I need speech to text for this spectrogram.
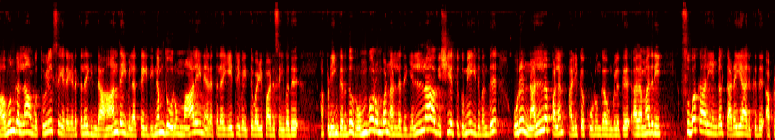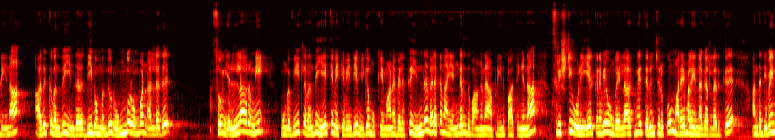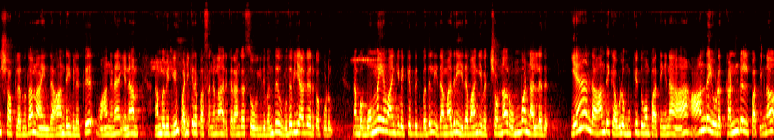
அவங்கெல்லாம் அவங்க தொழில் செய்கிற இடத்துல இந்த ஆந்தை விளக்கை தினம்தோறும் மாலை நேரத்தில் ஏற்றி வைத்து வழிபாடு செய்வது அப்படிங்கிறது ரொம்ப ரொம்ப நல்லது. எல்லா விஷயத்துக்குமே இது வந்து ஒரு நல்ல பலன் அளிக்கக்கூடுங்க உங்களுக்கு. அதை மாதிரி சுப காரியங்கள் தடையாக இருக்குது அப்படின்னா அதுக்கு வந்து இந்த தீபம் வந்து ரொம்ப ரொம்ப நல்லது. ஸோ எல்லாருமே உங்கள் வீட்டில் வந்து ஏற்றி வைக்க வேண்டிய மிக முக்கியமான விளக்கு இந்த விளக்கை நான் எங்கேருந்து வாங்கினேன் அப்படின்னு பார்த்தீங்கன்னா சிருஷ்டி ஒளி ஏற்கனவே உங்கள் எல்லாருக்குமே தெரிஞ்சிருக்கும். மறைமலை நகரில் இருக்குது அந்த டிவைன் ஷாப்லேருந்து தான் நான் இந்த ஆந்தை விளக்கு வாங்கினேன். ஏன்னா நம்ம வீட்லேயும் படிக்கிற பசங்கள்லாம் இருக்கிறாங்க. ஸோ இது வந்து உதவியாக இருக்கக்கூடும். நம்ம பொம்மையை வாங்கி வைக்கிறதுக்கு பதில் இதை மாதிரி இதை வாங்கி வச்சோம்னா ரொம்ப நல்லது. ஏன் அந்த ஆந்தைக்கு அவ்வளோ முக்கியத்துவம் பார்த்தீங்கன்னா ஆந்தையோட கண்கள் பார்த்தீங்கன்னா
